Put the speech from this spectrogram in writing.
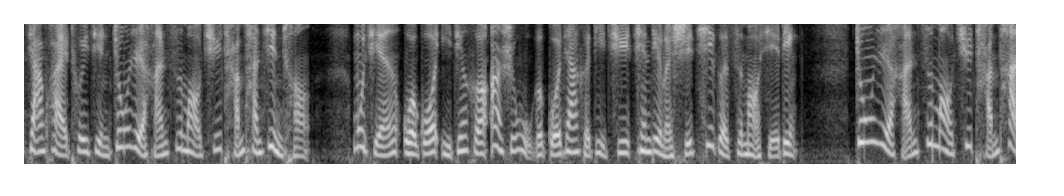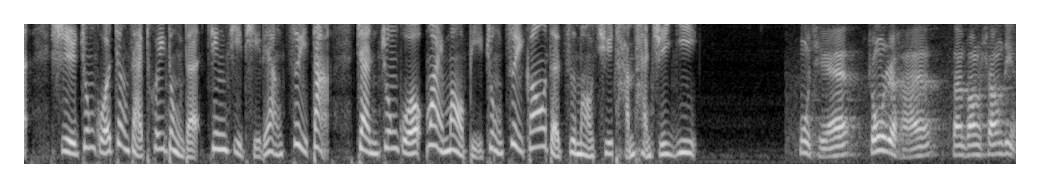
加快推进中日韩自贸区谈判进程。目前，我国已经和二十五个国家和地区签订了十七个自贸协定。中日韩自贸区谈判是中国正在推动的经济体量最大、占中国外贸比重最高的自贸区谈判之一。目前，中日韩三方商定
